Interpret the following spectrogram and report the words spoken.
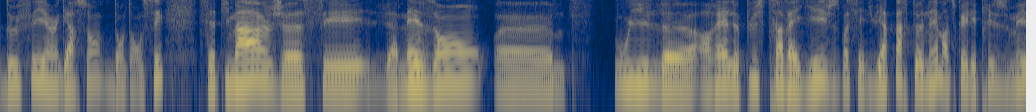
deux filles et un garçon dont on sait. Cette image, c'est la maison où il aurait le plus travaillé. Je ne sais pas si elle lui appartenait, mais en tout cas, il est présumé.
